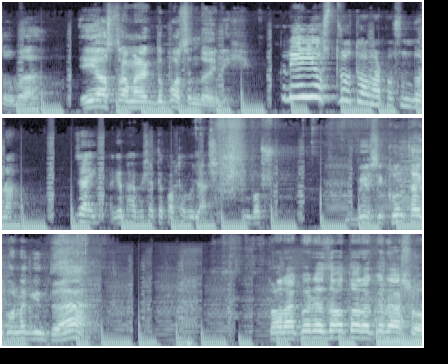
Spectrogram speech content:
তোবা। এই অস্ত্র আমার একদম পছন্দ হয়নি। তাহলে এই অস্ত্র তো আমার পছন্দ না। যাই আগে ভাবির সাথে কথা বলে আসি। তুমি বসো। বেশিক্ষণ থাইকো না কিন্তু হ্যাঁ? তোরা করে যাও তোরা করে আসো।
